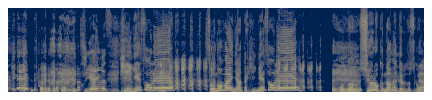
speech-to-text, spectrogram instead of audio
け 違いますひげそれ。その前にあんたひげそれ本当あの収録舐めてるとしか思え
